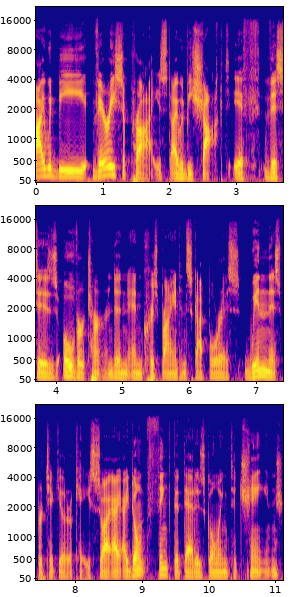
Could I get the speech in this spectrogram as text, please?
I would be very surprised. I would be shocked if this is overturned and, and Kris Bryant and Scott Boras win this particular case. So I, I don't think that that is going to change.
